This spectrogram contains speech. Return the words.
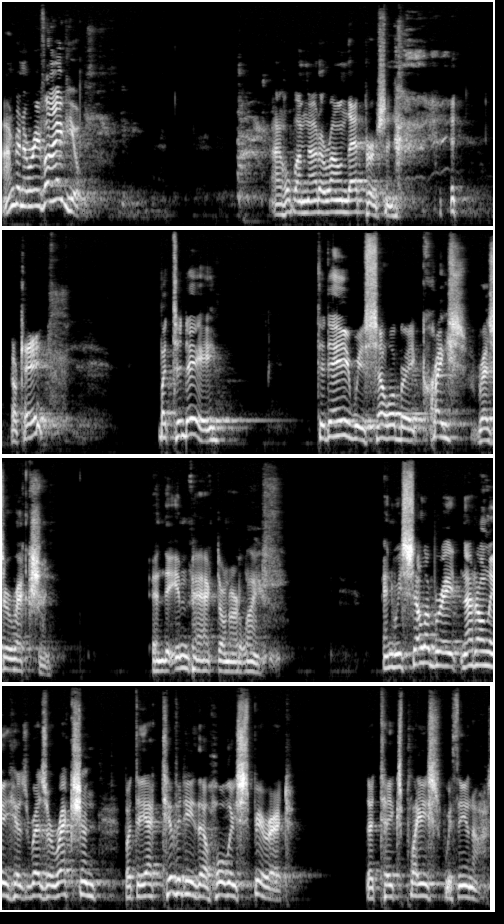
I'm going to revive you. I hope I'm not around that person. okay? But today, today we celebrate Christ's resurrection and the impact on our life. And we celebrate not only his resurrection, but the activity of the Holy Spirit that takes place within us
